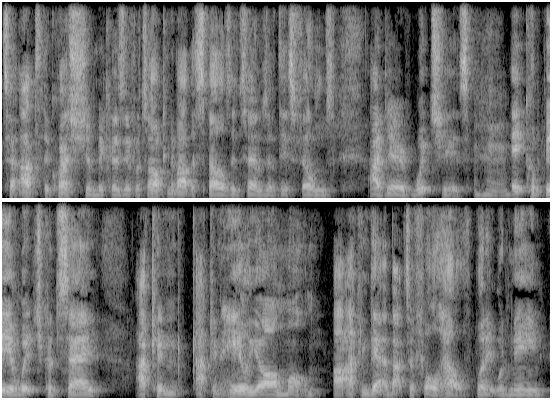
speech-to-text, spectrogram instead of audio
to add to the question, because if we're talking about the spells in terms of this film's idea of witches, it could be a witch could say, "I can I can heal your mom. I, I can get her back to full health," but it would mean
